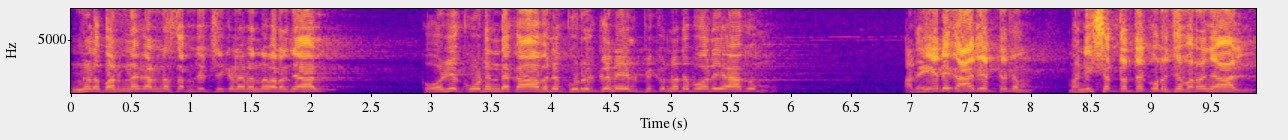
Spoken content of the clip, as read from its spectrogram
നിങ്ങൾ ഭരണഘടന സംരക്ഷിക്കണമെന്ന് പറഞ്ഞാൽ കോഴിക്കൂടിന്റെ കാവൽ കുറുക്കനെ ഏൽപ്പിക്കുന്നത് പോലെയാകും. അതേത് കാര്യത്തിലും മനുഷ്യത്വത്തെക്കുറിച്ച് പറഞ്ഞാൽ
